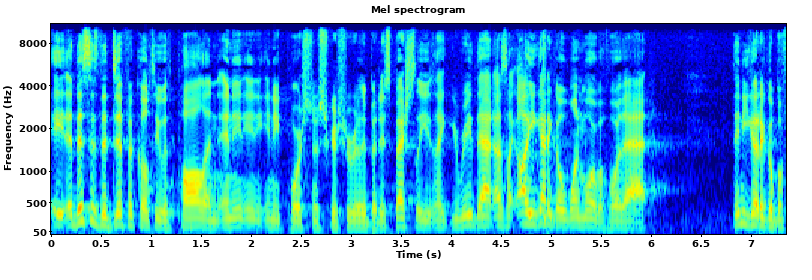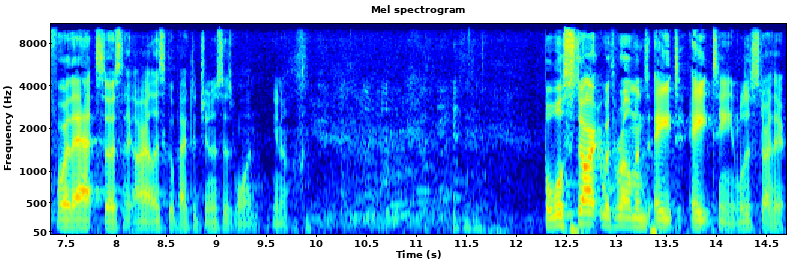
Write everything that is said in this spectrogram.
this is the difficulty with Paul and, and any, any, portion of Scripture, really, but especially like you read that, I was like, oh, you got to go one more before that. Then you got to go before that. So it's like, all right, let's go back to Genesis 1, you know. but we'll start with Romans 8 18. We'll just start there.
